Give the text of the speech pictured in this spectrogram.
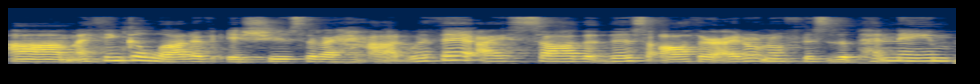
um, I think a lot of issues that I had with it, I saw that this author, I don't know if this is a pen name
